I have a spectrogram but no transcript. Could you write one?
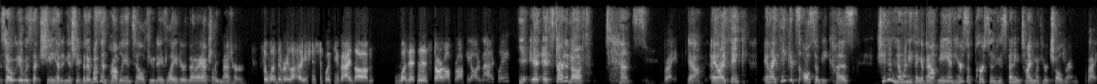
so it was that she had initiated, but it wasn't probably until a few days later that I actually met her. So was the relationship with you guys um was it did it start off rocky automatically? Yeah, it, it started off tense. Right. Yeah. And I think and I think it's also because she didn't know anything about me and here's a person who's spending time with her children. Right.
